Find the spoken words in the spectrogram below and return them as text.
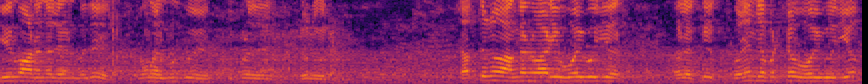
தீர்மானங்கள் என்பது உங்கள் முன்பு இப்பொழுது சொல்கிறேன் சத்துணவு அங்கன்வாடி ஓய்வூதியர்களுக்கு குறைந்தபட்ச ஓய்வூதியம்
